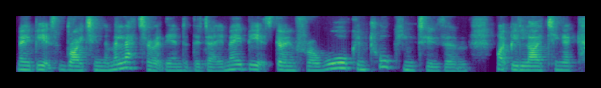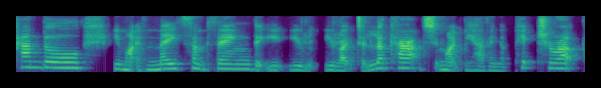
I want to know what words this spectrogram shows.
maybe it's writing them a letter at the end of the day maybe it's going for a walk and talking to them might be lighting a candle you might have made something that you you, you like to look at it might be having a picture up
